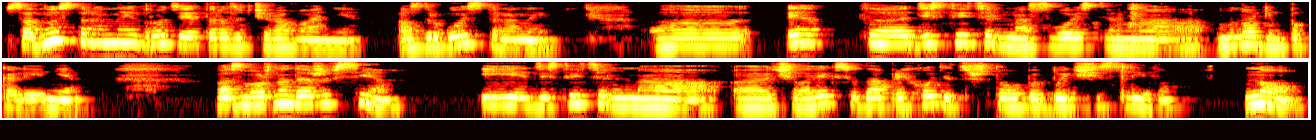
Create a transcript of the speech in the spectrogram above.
С одной стороны, вроде это разочарование, а с другой стороны, э, это действительно свойственно многим поколениям, возможно, даже всем. И действительно, э, человек сюда приходит, чтобы быть счастливым. Но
